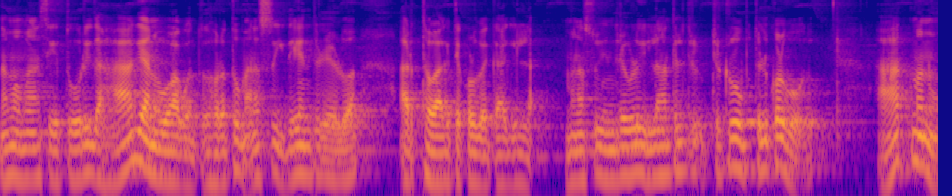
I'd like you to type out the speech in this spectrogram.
ನಮ್ಮ ಮನಸ್ಸಿಗೆ ತೋರಿದ ಹಾಗೆ ಅನುಭವ ಆಗುವಂಥದ್ದು. ಹೊರತು ಮನಸ್ಸು ಇದೆ ಅಂತೇಳಿ ಹೇಳುವ ಅರ್ಥವಾಗಿ ತಗೊಳ್ಬೇಕಾಗಿಲ್ಲ ಮನಸ್ಸು ಇಂದ್ರಿಯಗಳು ಇಲ್ಲ ಅಂತೇಳಿ ತಿಳ್ಕೊ ತಿಳ್ಕೊಳ್ಬೋದು. ಆತ್ಮನು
